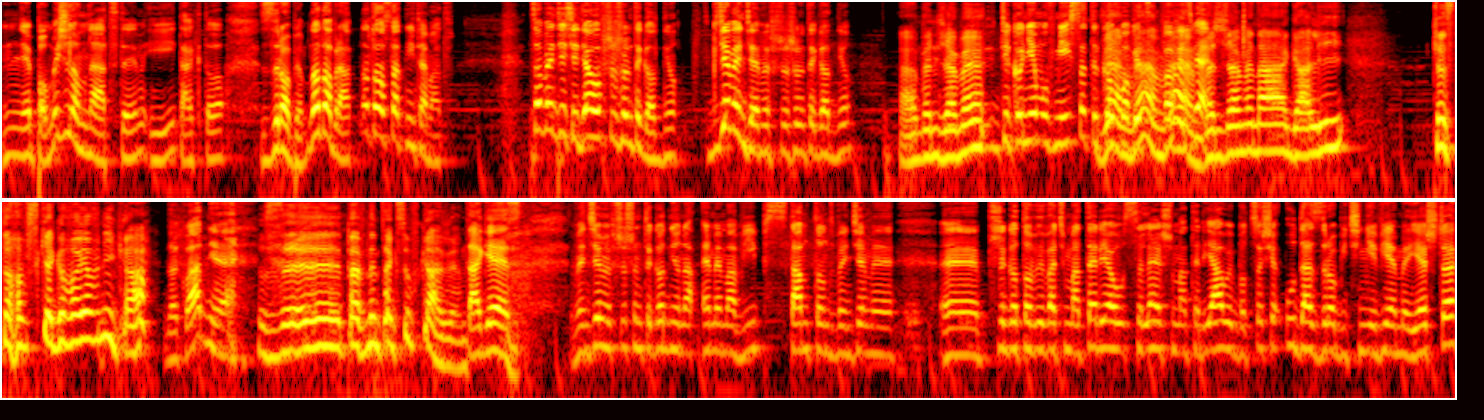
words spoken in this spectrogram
mm, pomyślą nad tym i tak to zrobią. No dobra, no to ostatni temat. Co będzie się działo w przyszłym tygodniu? Gdzie będziemy w przyszłym tygodniu? A będziemy. Tylko nie mów miejsca, tylko wiem, powiedz, wiem, powiedz wiem. wiesz. Będziemy na gali częstochowskiego wojownika Dokładnie. z y, pewnym taksówkarzem. Tak jest. Będziemy w przyszłym tygodniu na MMA VIP, stamtąd będziemy e, przygotowywać materiał slash materiały, bo co się uda zrobić nie wiemy jeszcze.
